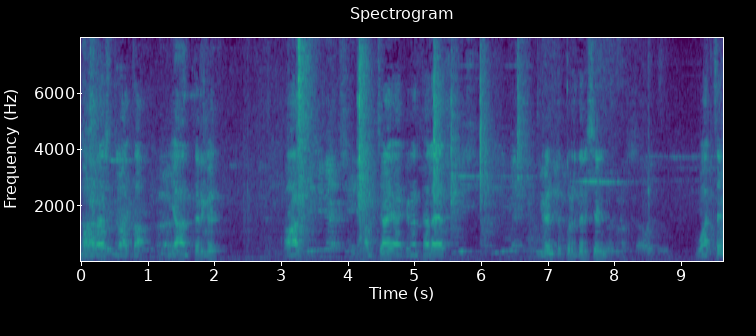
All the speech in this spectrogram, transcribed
महाराष्ट्राचा या अंतर्गत आज आमच्या या ग्रंथालयात ग्रंथ प्रदर्शन वाचन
